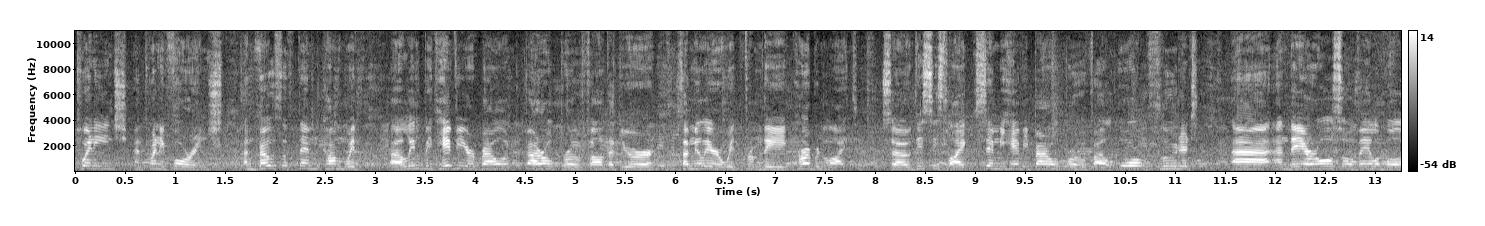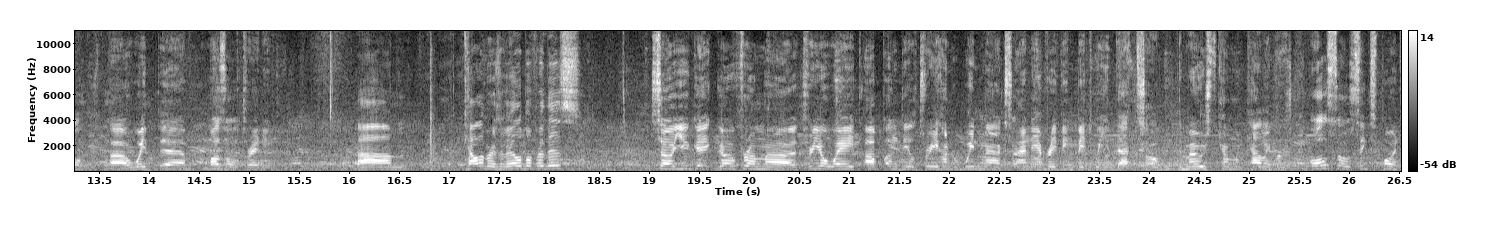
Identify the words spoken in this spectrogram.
20 inch and 24 inch. And both of them come with a little bit heavier barrel, barrel profile that you're familiar with from the Carbon Light. So this is like semi-heavy barrel profile, all fluted, uh, and they are also available uh, with uh, muzzle threading. Calibers available for this? So you get, go from uh, 308 up until 300 Win Mag and everything between that. So the most common calibers. Also 6.5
